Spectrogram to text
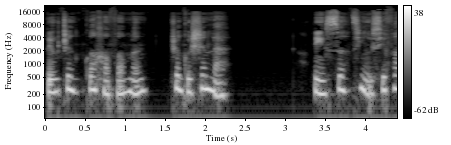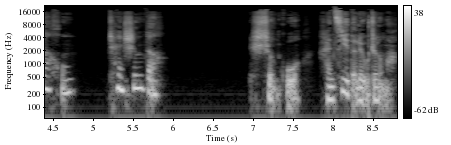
刘正关好房门，转过身来。脸色竟有些发红，颤声道：“圣姑还记得刘正吗？”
